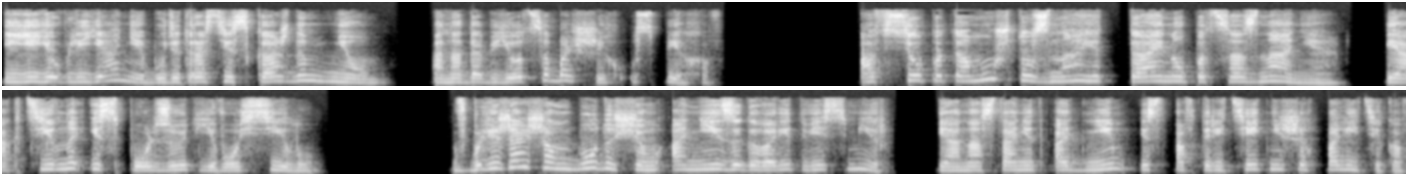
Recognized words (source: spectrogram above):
и ее влияние будет расти с каждым днем. Она добьется больших успехов. А все потому, что знает тайну подсознания и активно использует его силу. В ближайшем будущем о ней заговорит весь мир, и она станет одним из авторитетнейших политиков.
